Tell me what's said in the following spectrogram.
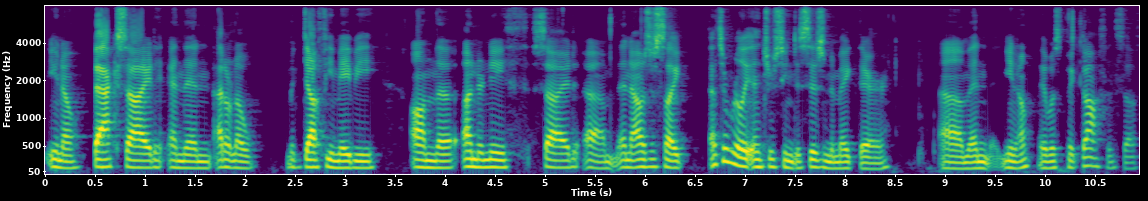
you know backside, and then I don't know McDuffie maybe on the underneath side, um, and I was just like, that's a really interesting decision to make there, um, and you know it was picked off and stuff.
